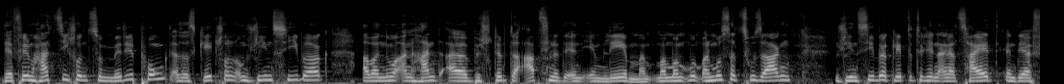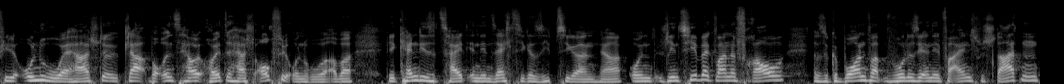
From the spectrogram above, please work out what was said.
Der Film hat sie schon zum Mittelpunkt, also es geht schon um Gene Seaberg, aber nur anhand äh, bestimmter Abschnitte in ihrem Leben. Man, man, man, man muss dazu sagen, Gene Seaberg lebt natürlich in einer Zeit, in der viel Unruhe herrschte. Klar, bei uns he heute herrscht auch viel Unruhe, aber wir kennen diese Zeit in den 60er, 70ern, ja. Und Gene Seaberg war eine Frau, also geboren war, wurde sie in den Vereinigten Staaten,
